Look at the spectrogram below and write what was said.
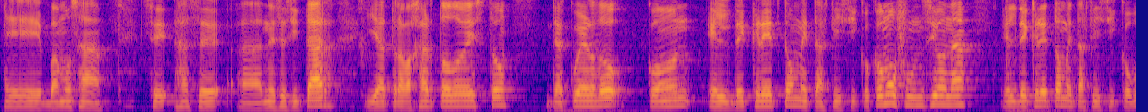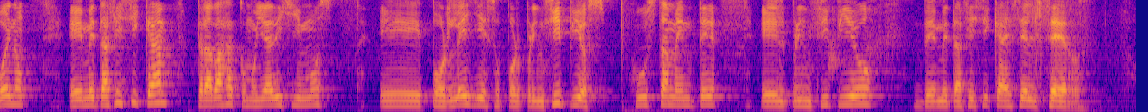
eh, vamos a, necesitar y a trabajar todo esto de acuerdo con el decreto metafísico. ¿Cómo funciona el decreto metafísico? Bueno, eh, metafísica trabaja, como ya dijimos, eh, por leyes o por principios. Justamente el principio de metafísica es el ser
